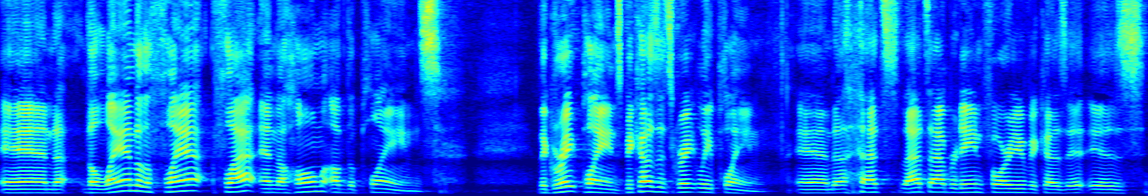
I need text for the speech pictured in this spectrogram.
And the land of the flat, flat and the home of the plains the Great Plains because it's greatly plain. And uh, that's, that's Aberdeen for you because it is,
